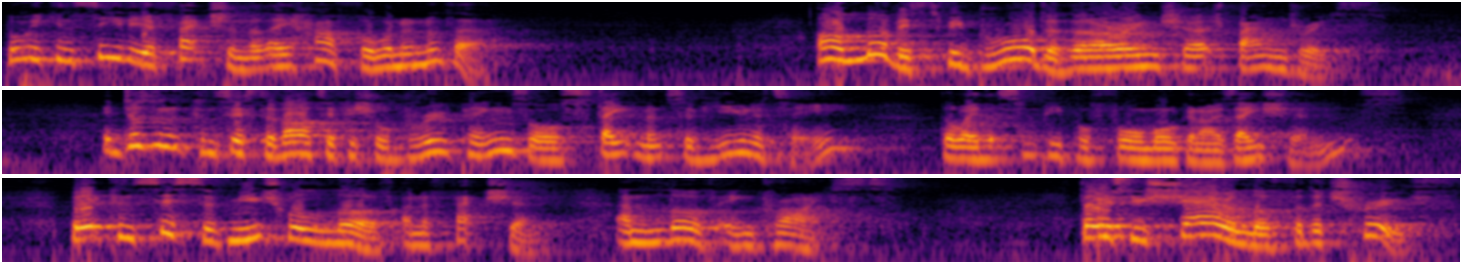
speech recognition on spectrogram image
but we can see the affection that they have for one another. Our love is to be broader than our own church boundaries. It doesn't consist of artificial groupings or statements of unity, the way that some people form organisations. But it consists of mutual love and affection and love in Christ. Those who share a love for the truth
